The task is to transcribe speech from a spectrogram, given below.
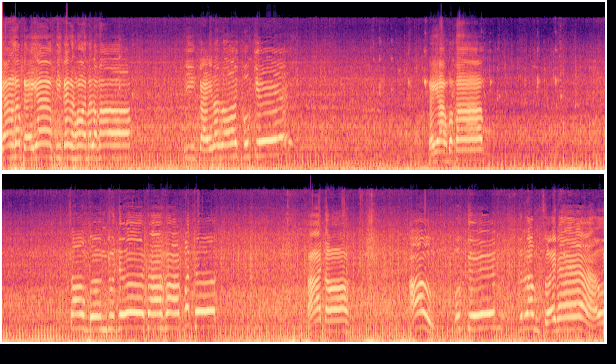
ย่างครับไก่ย่างปีไก่มันทอดมาแล้วครับปีไก่ละร้อยโคเกไก่ย่างปะครับซ่อมเบิ่งอยู่เด้อถ้าหากว่าเธอมาต่อ เอาคุกกินขึ้นล่ำสวยแท้ โอ้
